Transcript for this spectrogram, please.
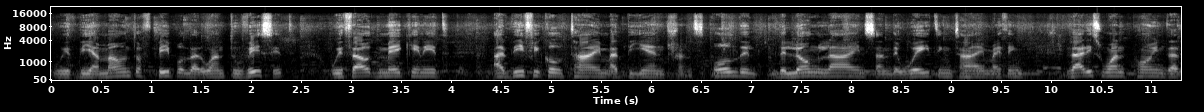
with the amount of people that want to visit without making it a difficult time at the entrance? All the, the long lines and the waiting time, I think that is one point that,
